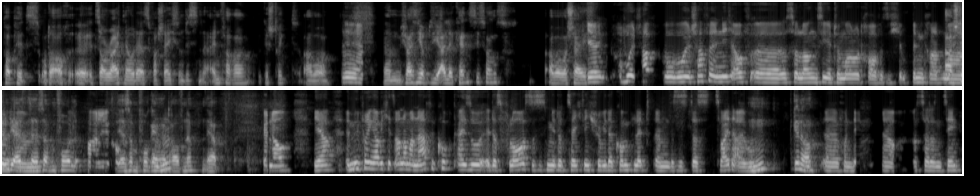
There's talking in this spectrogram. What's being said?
Pop-Hits. Oder auch äh, It's Alright Now, der ist wahrscheinlich so ein bisschen einfacher gestrickt. Aber ja. ähm, ich weiß nicht, ob du die alle kennst, die Songs. Aber wahrscheinlich. Ja, obwohl, obwohl Shuffle nicht auf äh, So Long See You Tomorrow drauf ist. Ich bin gerade mal. Ach, stimmt, der, ähm, ist, der, ist auf dem Vor der ist auf dem Vorgänger mhm. drauf, ne? Ja. Genau. Ja, im Übrigen habe ich jetzt auch nochmal nachgeguckt. Also, äh, das Flaws, das ist mir tatsächlich schon wieder komplett. Ähm, das ist das zweite Album. Mhm, genau. Äh, von dem, äh, aus 2010.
